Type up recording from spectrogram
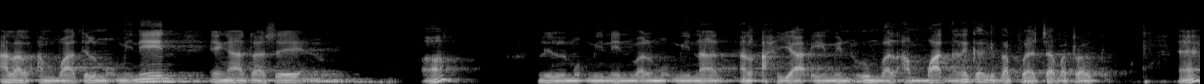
alal amwatil mukminin ing atase ha lil mukminin wal mukminat al ahya'i minhum wal amwat. Ini kan kita baca pada eh?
